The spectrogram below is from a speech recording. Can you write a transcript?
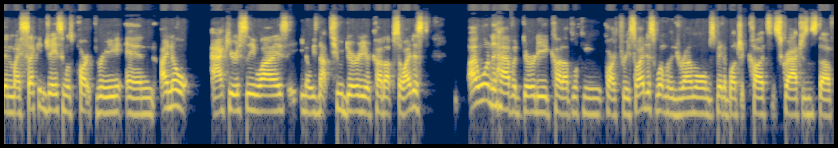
Then my second Jason was part three, and I know accuracy wise, you know, he's not too dirty or cut up, so I just I wanted to have a dirty, cut up looking part three, so I just went with a Dremel and just made a bunch of cuts and scratches and stuff.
